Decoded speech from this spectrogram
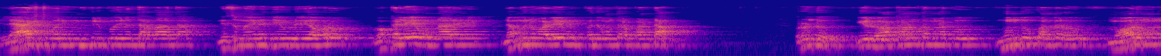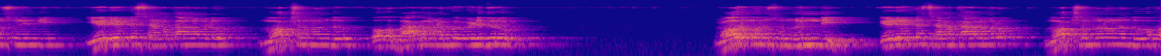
లాస్ట్ వరకు మిగిలిపోయిన తర్వాత నిజమైన దేవుడు ఎవరు? ఒకళ్ళే ఉన్నారని నమ్మిన వాళ్ళే ముప్పది వంతుల పంట. రెండు ఈ లోకాంతమునకు ముందు కొందరు మారు మనసునింది ఏడేళ్ళ శ్రమకాలంలో మోక్షమునందు ఒక భాగమునకు వెడుదురు మారు మనసు నుండి ఏడేళ్ళ శ్రమకాలములు మోక్షమునందు ఒక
